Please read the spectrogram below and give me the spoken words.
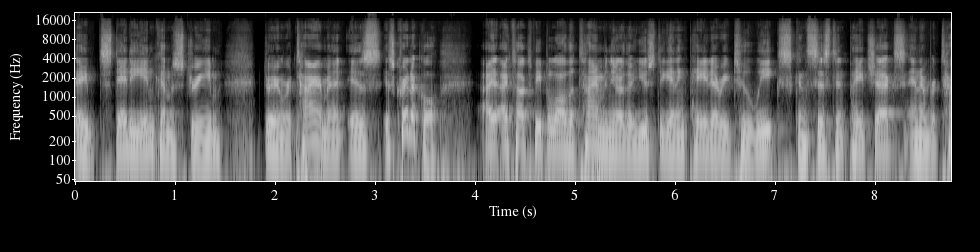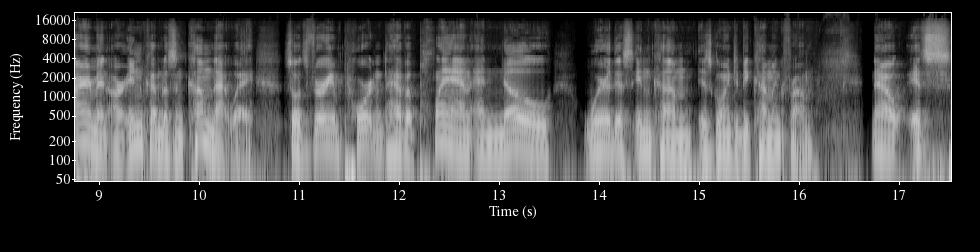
a steady income stream during retirement is is critical. I, I, talk to people all the time and you know they're used to getting paid every two weeks consistent paychecks and in retirement our income doesn't come that way. So it's very important to have a plan and know where this income is going to be coming from now, it's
